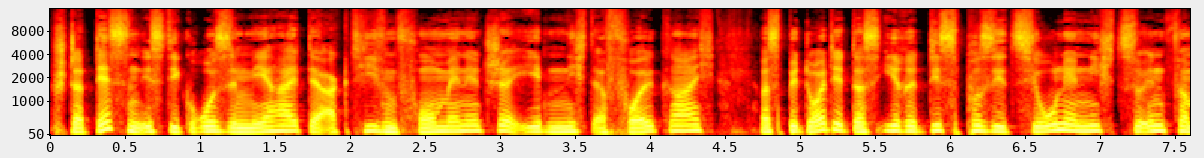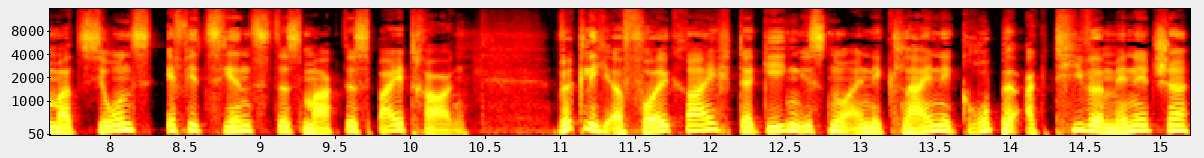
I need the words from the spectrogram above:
Stattdessen ist die große Mehrheit der aktiven Fondsmanager eben nicht erfolgreich, was bedeutet, dass ihre Dispositionen nicht zur Informationseffizienz des Marktes beitragen. Wirklich erfolgreich dagegen ist nur eine kleine Gruppe aktiver Manager,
